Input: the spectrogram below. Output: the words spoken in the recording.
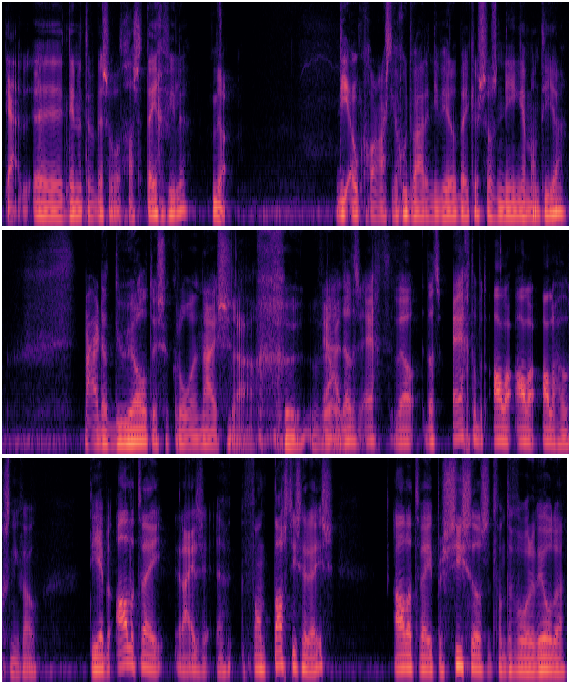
Ja, eh, ik denk dat er best wel wat gasten tegenvielen. Ja. Die ook gewoon hartstikke goed waren in die wereldbekers. Zoals Ning en Mantia. Maar dat duel tussen Krol en Nuis... Ja, geweldig. Ja, dat is echt wel, dat is echt op het aller, aller, allerhoogste niveau. Die hebben alle twee rijden ze een fantastische race. Alle twee precies zoals ze het van tevoren wilden.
